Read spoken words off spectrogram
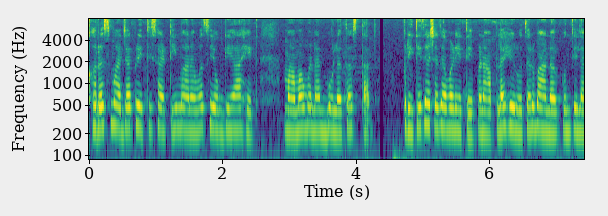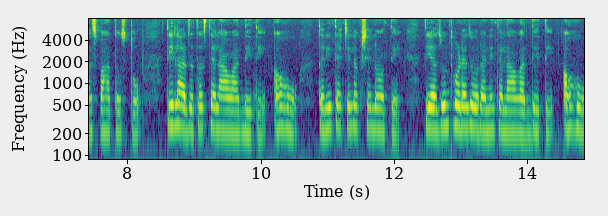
खरंच माझ्या प्रीतीसाठी मानवच योग्य आहेत. मामा मनात बोलत असतात प्रीती त्याच्याजवळ येते पण आपला हिरो तर भानारपून तिलाच पाहत असतो. ती लाजतच त्याला आवाज देते. अहो तरी त्याचे लक्ष नव्हते. ती अजून थोड्या जोराने त्याला आवाज देते. अहो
